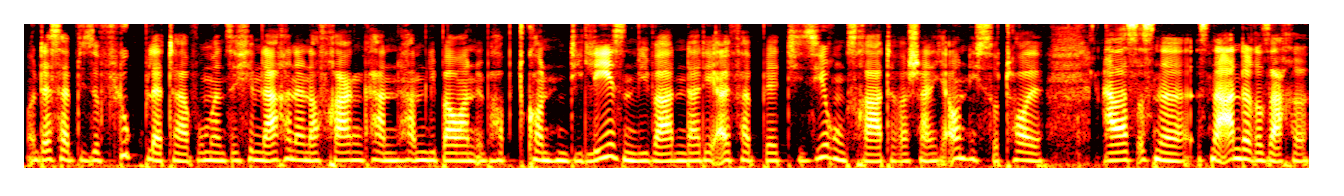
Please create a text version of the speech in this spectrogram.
Und deshalb diese Flugblätter, wo man sich im Nachhinein noch fragen kann, haben die Bauern überhaupt, konnten die lesen? Wie war denn da die Alphabetisierungsrate? Wahrscheinlich auch nicht so toll. Aber es ist eine, ist eine andere Sache.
